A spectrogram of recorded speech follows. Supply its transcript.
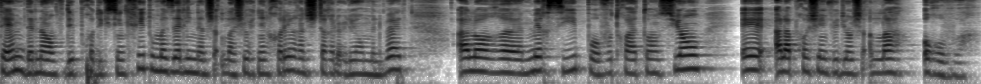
thèmes درناهم في des productions écrites ومازال لنا إن شاء الله شي وحدين آخرين غنشتغلوا عليهم من بعد. Alors merci pour votre attention et à la prochaine vidéo Inch'Allah au revoir.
